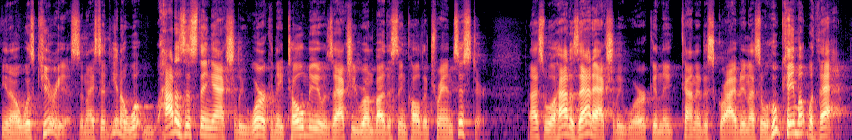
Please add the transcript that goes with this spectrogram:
you know, was curious. And I said, you know, what, how does this thing actually work? And they told me it was actually run by this thing called a transistor. And I said, well, how does that actually work? And they kind of described it, and I said, well, who came up with that?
